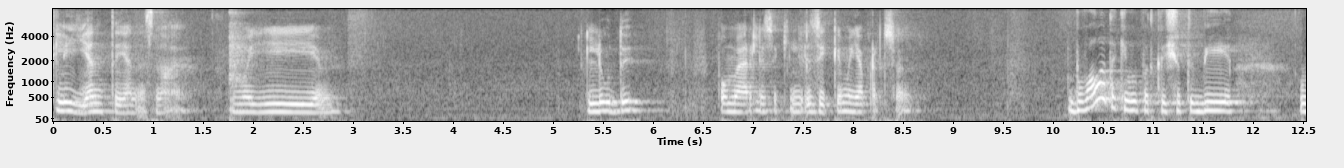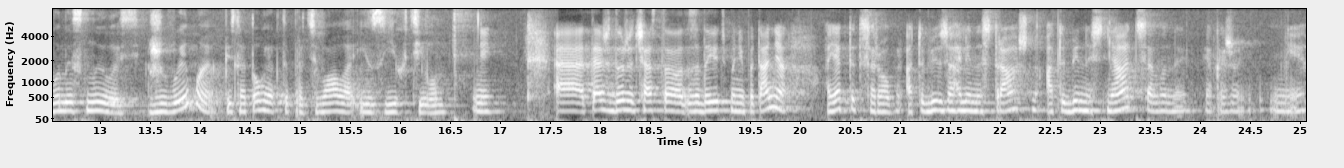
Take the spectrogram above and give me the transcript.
клієнти, я не знаю, мої люди померлі, з якими я працюю. Бували такі випадки, що тобі вони снились живими після того, як ти працювала із їх тілом? Ні. Е, теж дуже часто задають мені питання: а як ти це робиш? А тобі взагалі не страшно? А тобі не сняться вони? Я кажу, ні.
